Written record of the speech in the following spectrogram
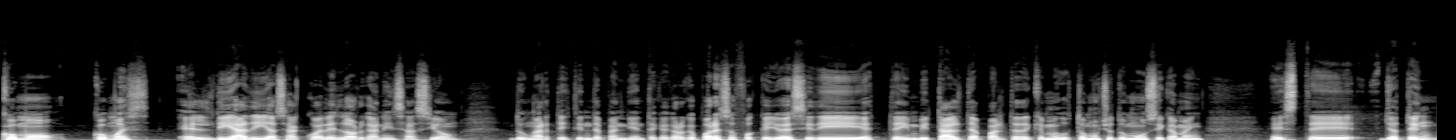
¿Cómo, ¿Cómo es el día a día? O sea, ¿cuál es la organización de un artista independiente? Que creo que por eso fue que yo decidí este, invitarte, aparte de que me gustó mucho tu música, men. Este, yo te,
